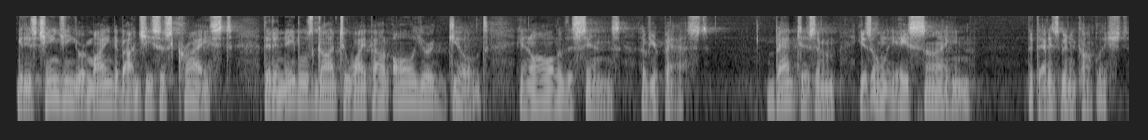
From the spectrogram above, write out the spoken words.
It is changing your mind about Jesus Christ that enables God to wipe out all your guilt and all of the sins of your past. Baptism is only a sign that that has been accomplished.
